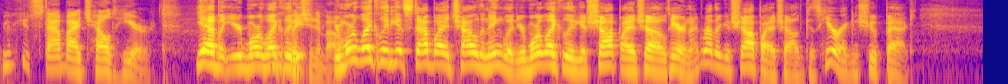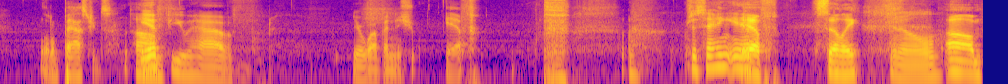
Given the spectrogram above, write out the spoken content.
You get stabbed by a child here. Yeah, but you're more you likely bitching to, about? you're more likely to get stabbed by a child in England. You're more likely to get shot by a child here, and I'd rather get shot by a child because here I can shoot back. Little bastards. Um, if you have your weapon issue. if Just saying if, if silly. you know, Um,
